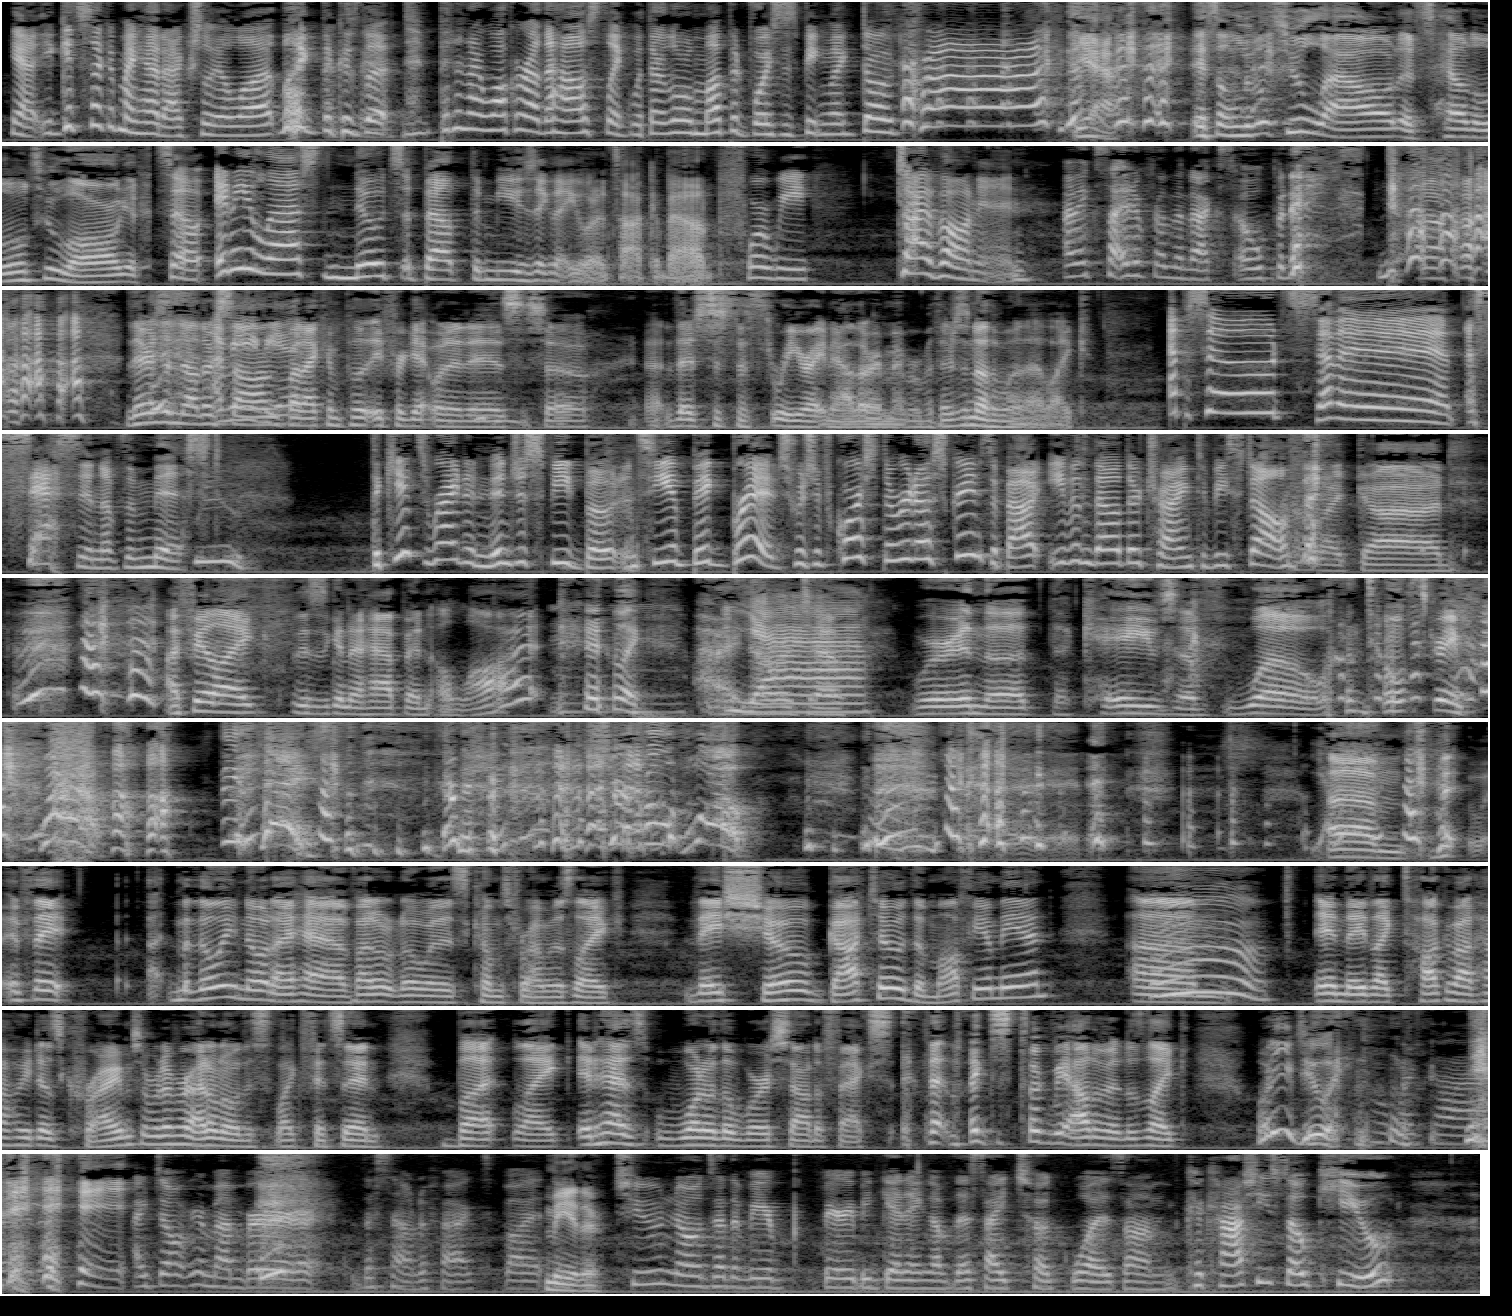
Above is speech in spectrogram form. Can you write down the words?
Yeah, it gets stuck in my head actually a lot. Like because the Ben and I walk around the house like with our little Muppet voices being like, "Don't cry." Yeah, it's a little too loud. It's held a little too long. It, so, any last notes about the music that you want to talk about before we dive on in? I'm excited for the next opening. there's another mean, song, but I completely forget what it is. So uh, there's just the three right now that I remember. But there's another one that I like. Episode 7 Assassin of the Mist. The kids ride a ninja speedboat and see a big bridge, which of course Naruto screams about, even though they're trying to be stealth. Oh my god. I feel like this is gonna happen a lot. like, all right, Yeah. Naruto, we're in the the caves of whoa. Don't scream. wow, these caves, they're sure full of woe. Um, if they, the only note I have, I don't know where this comes from, is like they show Gato the mafia man, um, and they like talk about how he does crimes or whatever. I don't know if this like fits in, but like it has one of the worst sound effects that like just took me out of it. It was like, what are you doing? oh my god. I don't remember the sound effect, but me either. two notes at the very very beginning of this I took was um Kakashi's so cute.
